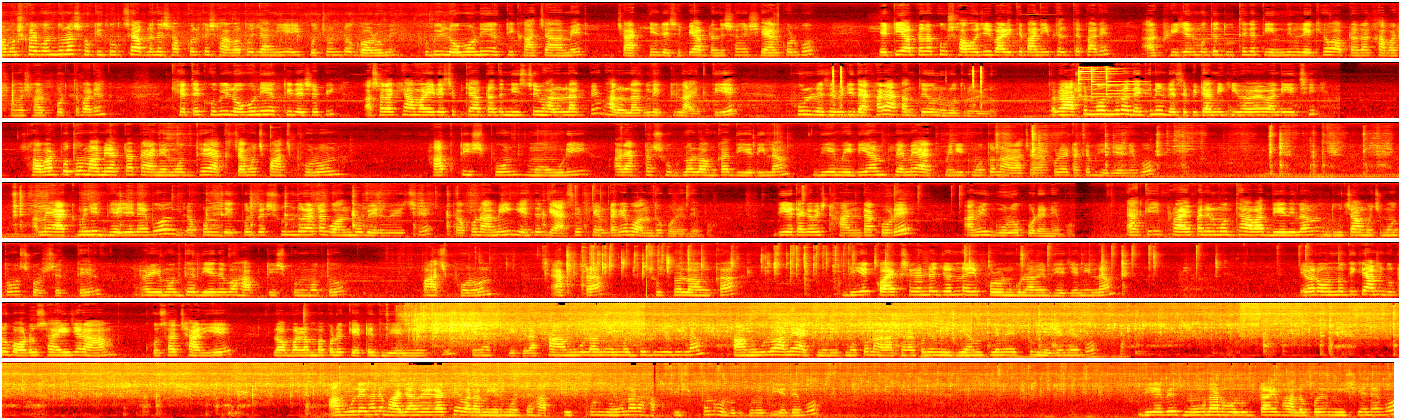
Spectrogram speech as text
নমস্কার বন্ধুরা, সখী কুকসে আপনাদের সকলকে স্বাগত জানিয়ে এই প্রচণ্ড গরমে খুবই লোভনীয় একটি কাঁচা আমের চাটনির রেসিপি আপনাদের সঙ্গে শেয়ার করব। এটি আপনারা খুব সহজেই বাড়িতে বানিয়ে ফেলতে পারেন আর ফ্রিজের মধ্যে দু থেকে তিন দিন রেখেও আপনারা খাবার সঙ্গে সার্ভ করতে পারেন। খেতে খুবই লোভনীয় একটি রেসিপি আশা রাখি আমার এই রেসিপিটা আপনাদের নিশ্চয়ই ভালো লাগবে। ভালো লাগলে একটি লাইক দিয়ে ফুল রেসিপিটি দেখার একান্তই অনুরোধ রইল। তবে আসুন বন্ধুরা, দেখে নিন রেসিপিটা আমি কীভাবে বানিয়েছি। সবার প্রথম আমি একটা প্যানের মধ্যে এক চামচ পাঁচ ফোড়ন, হাফ স্পুন মৌরি আর একটা শুকনো লঙ্কা দিয়ে দিলাম। দিয়ে মিডিয়াম ফ্লেমে এক মিনিট মতো নাড়াচাড়া করে এটাকে ভেজে নেব। আমি এক মিনিট ভেজে নেব, যখন দেখব বেশ সুন্দর একটা গন্ধ বের হয়েছে, তখন আমি গ্যাসের গ্যাসের ফ্লেমটাকে বন্ধ করে দেব। দিয়ে এটাকে বেশ ঠান্ডা করে আমি গুঁড়ো করে নেব। একই ফ্রাই প্যানের মধ্যে আবার দিয়ে দিলাম দু চামচ মতো সর্ষের তেল। এবার এর মধ্যে দিয়ে দেবো হাফ টিস্পুন মতো পাঁচ ফোড়ন, একটা শুকনো লঙ্কা। দিয়ে কয়েক সেকেন্ডের জন্য এই ফোড়নগুলো আমি ভেজে নিলাম। এবার অন্যদিকে আমি দুটো বড় সাইজের আম খোসা ছাড়িয়ে লম্বা লম্বা করে কেটে ধুয়ে নিয়েছি। সেই কেটে রাখা আমগুলো আমি এর মধ্যে দিয়ে দিলাম। আমগুলো আমি এক মিনিট মতো নাড়াচাড়া করে মিডিয়াম ফ্লেমে একটু ভেজে নেব। আমগুলো এখানে ভাজা হয়ে গেছে। এবার আমি এর মধ্যে হাফ টিস্পুন নুন আর হাফ টিস্পুন হলুদ গুঁড়ো দিয়ে দেব। দিয়ে বেশ নুন আর হলুদটা আমি ভালো করে মিশিয়ে নেব।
